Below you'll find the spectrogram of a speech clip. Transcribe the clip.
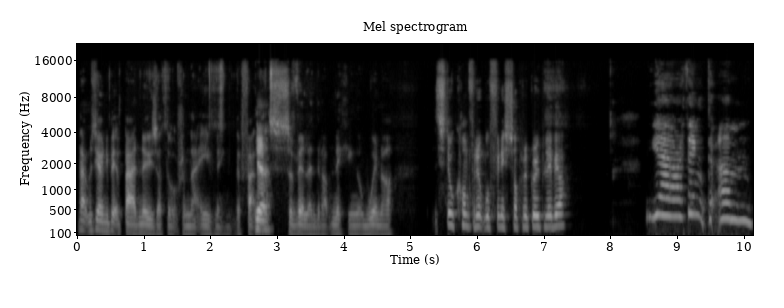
That was the only bit of bad news I thought from that evening. The fact yeah. that Seville ended up nicking a winner. Still confident we'll finish top of the group, Olivia. Yeah, I think um,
